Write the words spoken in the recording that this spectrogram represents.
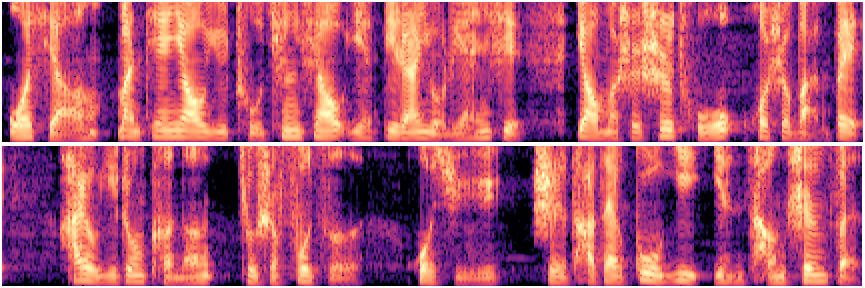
我想漫天妖与楚清霄也必然有联系，要么是师徒，或是晚辈，还有一种可能就是父子。或许是他在故意隐藏身份。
